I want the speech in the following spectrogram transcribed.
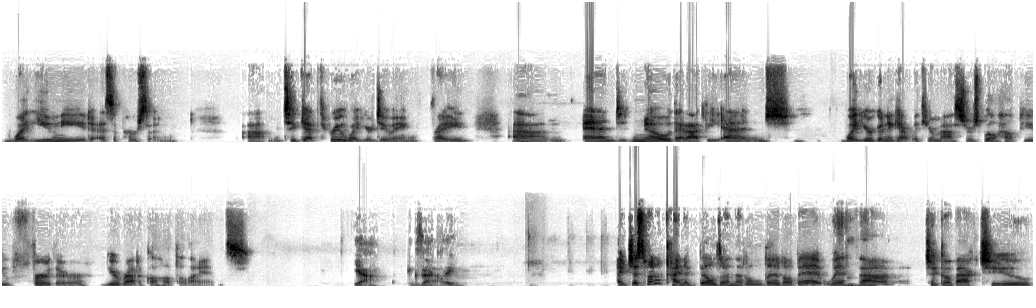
what you need as a person um, to get through what you're doing, right? Um, and know that at the end, what you're going to get with your master's will help you further your Radical Health Alliance. Yeah exactly. I just want to kind of build on that a little bit with Mhm. um, to go back to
